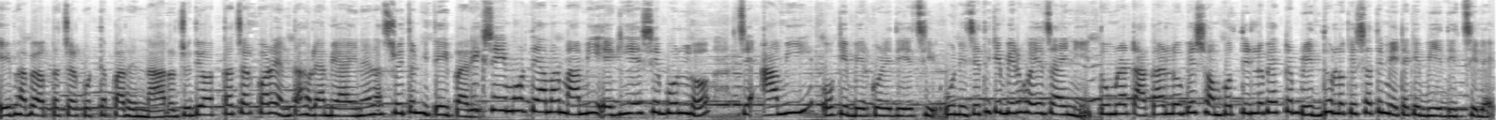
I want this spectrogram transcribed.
এইভাবে অত্যাচার করতে পারেন না। আর যদি অত্যাচার করেন, তাহলে আমি আইনের আশ্রয় তো নিতেই পারি। ঠিক সেই মুহূর্তে আমার মামি এগিয়ে এসে বলল যে, আমি ওকে বের করে দিয়েছি। ও নিজে থেকে বের হয়ে যায়নি। তোমরা টাকার লোভে, সম্পত্তির লোভে একটা বৃদ্ধ লোকের সাথে মেয়েটাকে বিয়ে দিচ্ছিলে।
